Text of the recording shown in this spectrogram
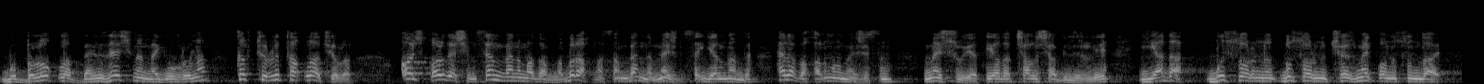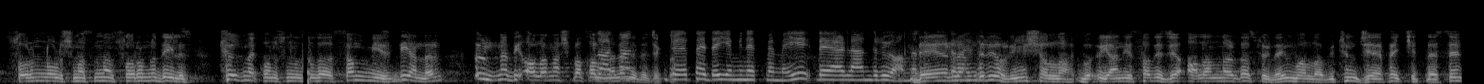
bu blokla benzeşmemek uğruna 40 türlü takla açıyorlar. Aç kardeşim sen benim adamla bırakmasan ben de meclise gelmem de. Hele bakalım o meclisin meşruiyeti ya da çalışabilirliği ya da bu sorunu bu sorunu çözmek konusunda sorunun oluşmasından sorumlu değiliz. Çözme konusunda da samimiyiz diyenlerin önüne bir alan aç bakalım neler Zaten edecekler. CHP de yemin etmemeyi değerlendiriyor anladığım kadarıyla. Değerlendiriyor inşallah. Bu- Yani sadece alanlarda söyleyeyim valla bütün CHP kitlesi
